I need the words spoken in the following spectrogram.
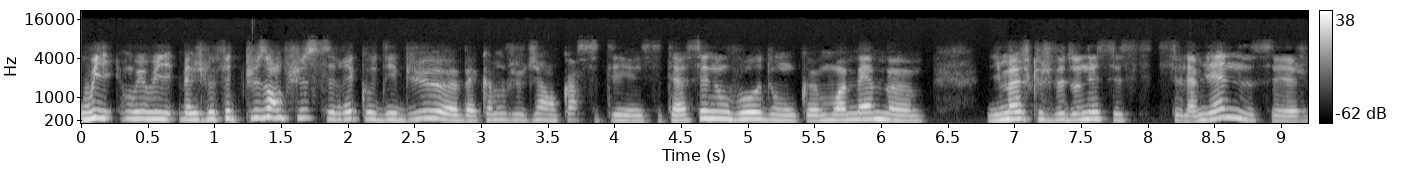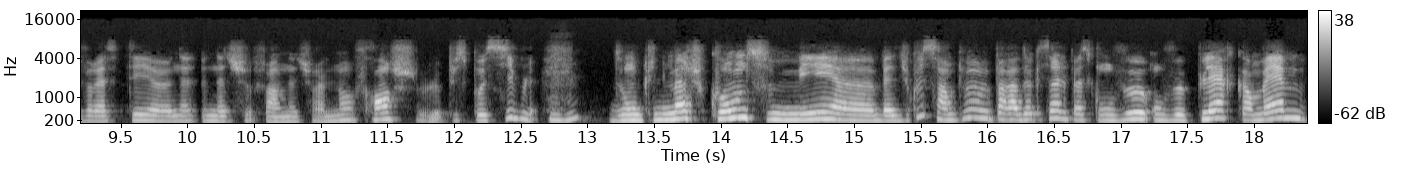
Oui, oui, oui. Ben, je le fais de plus en plus. C'est vrai qu'au début, euh, ben, comme je le dis encore, c'était, c'était assez nouveau. Donc, euh, moi-même, euh, l'image que je veux donner, c'est, la mienne. C'est, je veux rester euh, natu- enfin, naturellement franche le plus possible. Mhm. Donc, l'image compte, mais euh, ben, du coup, c'est un peu paradoxal parce qu'on veut, on veut plaire quand même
